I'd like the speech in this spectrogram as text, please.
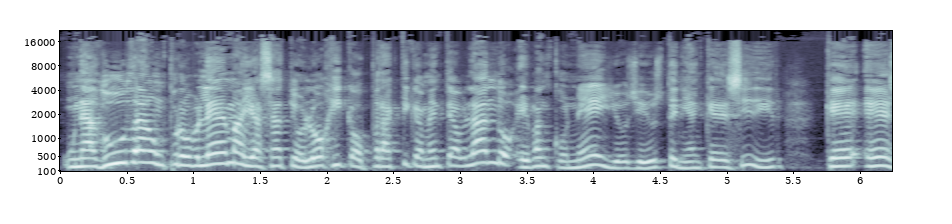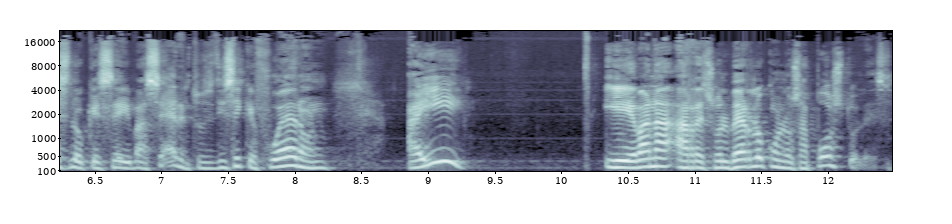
una duda, un problema, ya sea teológica o prácticamente hablando, iban con ellos y ellos tenían que decidir qué es lo que se iba a hacer. Entonces dice que fueron ahí y iban a, resolverlo con los apóstoles.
